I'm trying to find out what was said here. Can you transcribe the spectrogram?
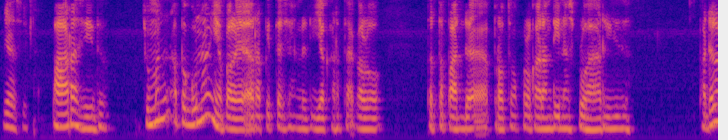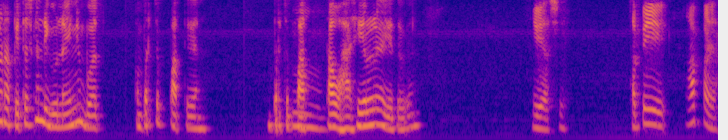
Ya sih. parah sih itu cuman apa gunanya pak ya rapid test yang ada di Jakarta kalau tetap ada protokol karantina 10 hari gitu padahal rapid test kan digunainnya buat mempercepat ya kan mempercepat Hmm. tahu hasilnya gitu kan Iya sih. Tapi apa ya?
